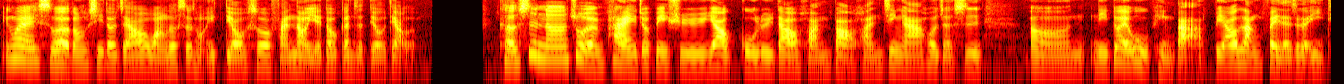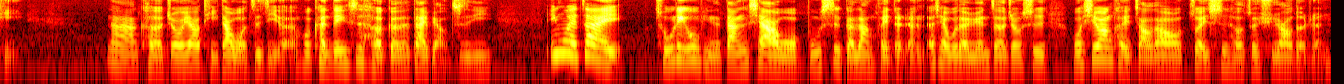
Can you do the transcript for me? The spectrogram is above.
因为所有东西都只要往乐色桶一丢，所有烦恼也都跟着丢掉了。可是呢，助人派就必须要顾虑到环保、环境啊，或者是呃，你对物品吧不要浪费的这个议题。那可就要提到我自己了，我肯定是合格的代表之一，因为在处理物品的当下，我不是个浪费的人，而且我的原则就是，我希望可以找到最适合、最需要的人。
